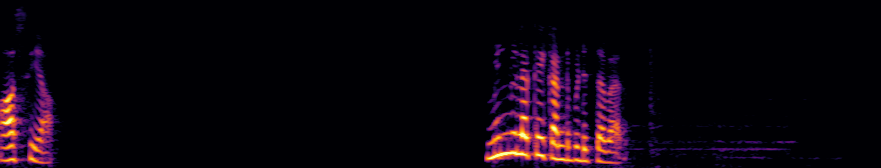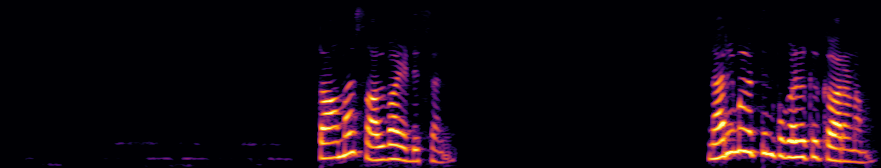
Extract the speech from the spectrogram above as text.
ஆசியா. மின்விளக்கை கண்டுபிடித்தவர். தாமஸ் ஆல்வா எடிசன். நரிமணத்தின் புகழுக்கு காரணம்.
